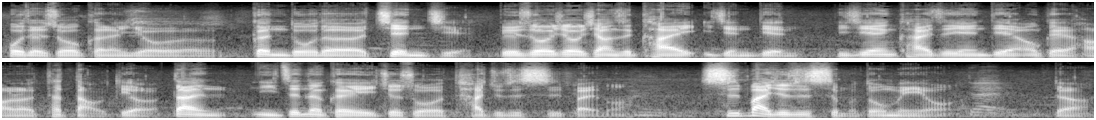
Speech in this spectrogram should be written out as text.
或者说可能有更多的见解，比如说就像是开一间店，你今天开这间店，OK 好了，它倒掉了，但你真的可以就说它就是失败吗？失败就是什么都没有，对对啊。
